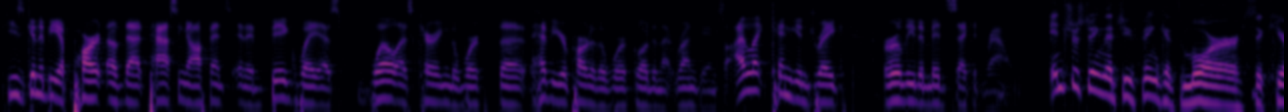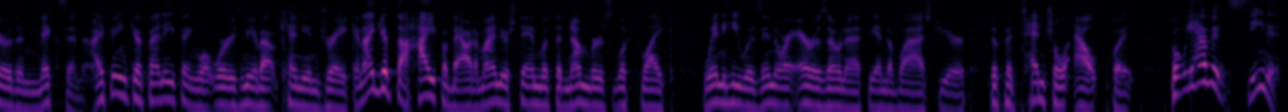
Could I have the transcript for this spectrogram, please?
he's going to be a part of that passing offense in a big way, as well as carrying the work, the heavier part of the workload in that run game. So I like Kenyon Drake early to mid second round. Interesting that you think it's more secure than Mixon. I think, if anything, what worries me about Kenyon Drake, and I get the hype about him, I understand what the numbers looked like when he was in or Arizona at the end of last year, the potential output, but we haven't seen it,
